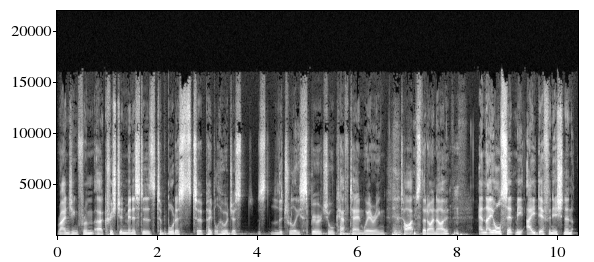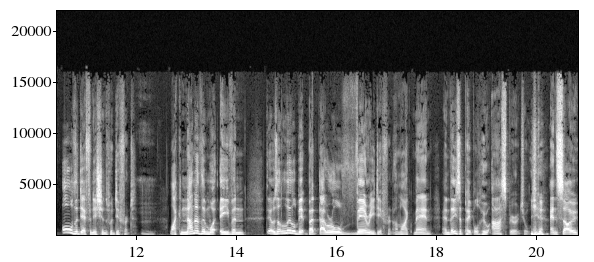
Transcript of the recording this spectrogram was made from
ranging from uh, Christian ministers to Buddhists to people who are just literally spiritual kaftan wearing types that I know. And they all sent me a definition, and all the definitions were different. Like none of them were even, there was a little bit, but they were all very different. I'm like, man, and these are people who are spiritual. Yeah. And so,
